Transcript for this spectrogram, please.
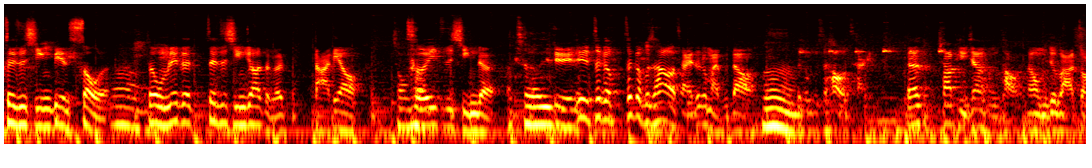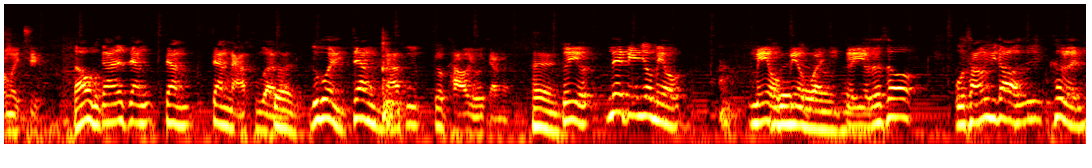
这只芯变瘦了，嗯所以我们那个这只芯就要整个打掉，重车一只新的。啊车一对，因为这个这个不是耗材，这个买不到，嗯这个不是耗材，但是它品相很好，那我们就把它装回去。然后我们刚才这样这样这样拿出来嘛对，如果你这样拿出就卡到油箱了，对，所以有那边就没有没有没有关系对，有的时候我常遇到的是客人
